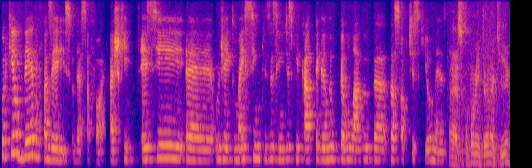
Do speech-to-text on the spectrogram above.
Por que eu devo fazer isso dessa forma? Acho que esse é o jeito mais simples, assim, de explicar, pegando pelo lado da, da soft skill mesmo. É, só complementando aqui,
